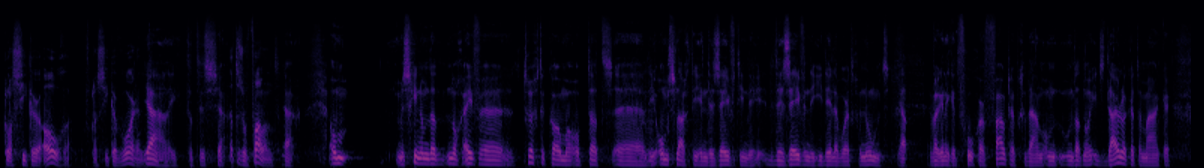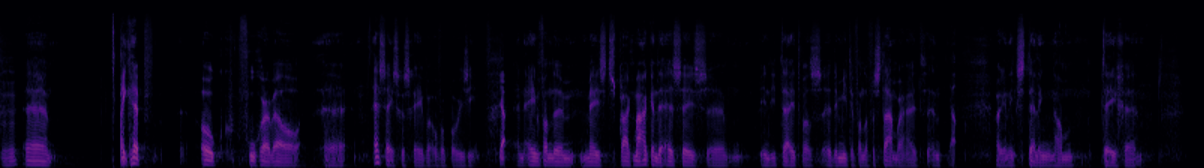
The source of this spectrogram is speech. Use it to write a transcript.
klassieker ogen of klassieker worden. Ja, ik, dat is... Ja. Dat is opvallend. Ja. Om, misschien om dat nog even terug te komen op dat, eh, die omslag die in de, 17e, de zevende idylle wordt genoemd. Ja. Waarin ik het vroeger fout heb gedaan, om, om dat nog iets duidelijker te maken. Mhm. Eh, ik heb ook vroeger wel eh, essays geschreven over poëzie. Ja. En een van de meest spraakmakende essays in die tijd was De mythe van de verstaanbaarheid. En Ja. Waarin ik stelling nam tegen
